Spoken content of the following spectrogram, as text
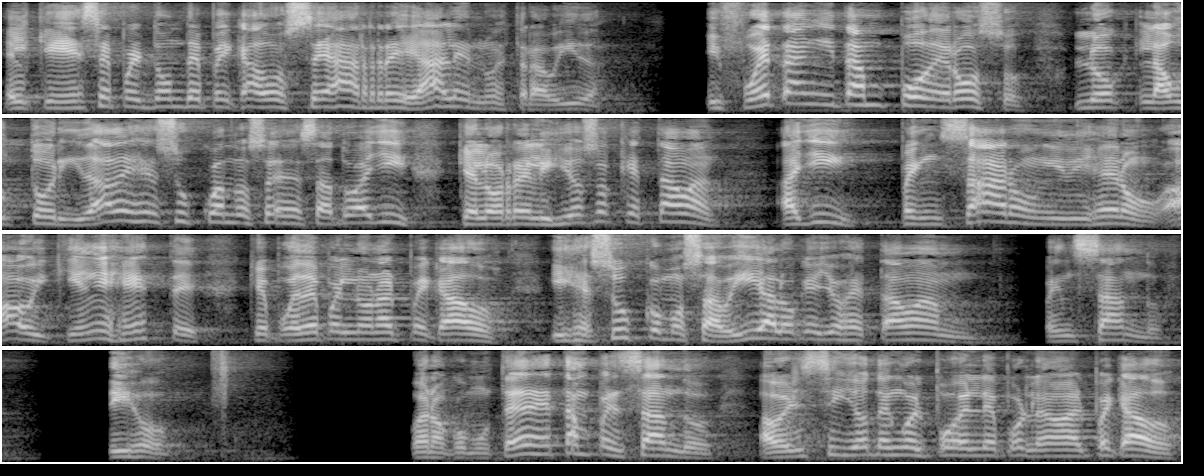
El que ese perdón de pecados sea real en nuestra vida. Y fue tan y tan poderoso la autoridad de Jesús cuando se desató allí, que los religiosos que estaban allí pensaron y dijeron, wow, ¿y quién es este que puede perdonar pecados? Y Jesús, como sabía lo que ellos estaban pensando, dijo, bueno, como ustedes están pensando, a ver si yo tengo el poder de perdonar el pecado,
